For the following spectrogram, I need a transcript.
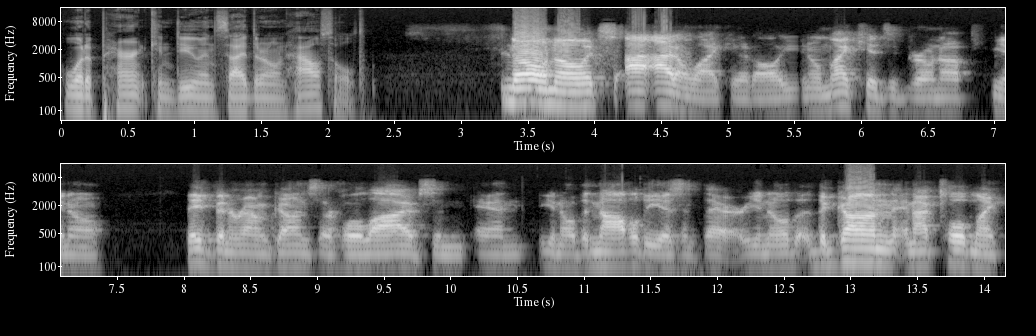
what a parent can do inside their own household. No, no, it's I, I don't like it at all. You know, my kids have grown up, you know, they've been around guns their whole lives and and you know the novelty isn't there you know the, the gun and i've told my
